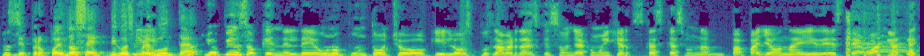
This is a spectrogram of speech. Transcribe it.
pues, de propuestas. No sé, digo, es pregunta. Yo pienso que en el de 1.8 kilos, pues la verdad es que son ya como injertos, casi casi un papayón ahí de este aguacate.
